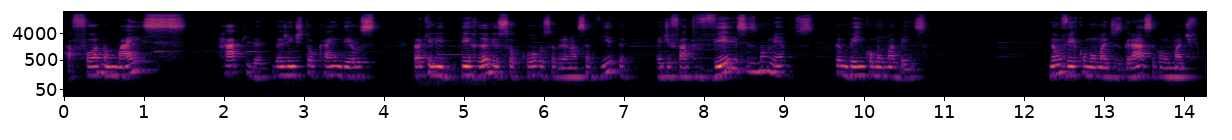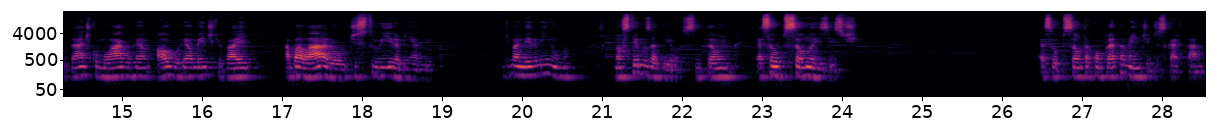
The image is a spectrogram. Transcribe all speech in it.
a forma mais rápida da gente tocar em Deus para que Ele derrame o socorro sobre a nossa vida é de fato ver esses momentos também como uma benção. Não ver como uma desgraça, como uma dificuldade, como algo, algo realmente que vai abalar ou destruir a minha vida. De maneira nenhuma. Nós temos a Deus, então essa opção não existe. Essa opção está completamente descartada.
